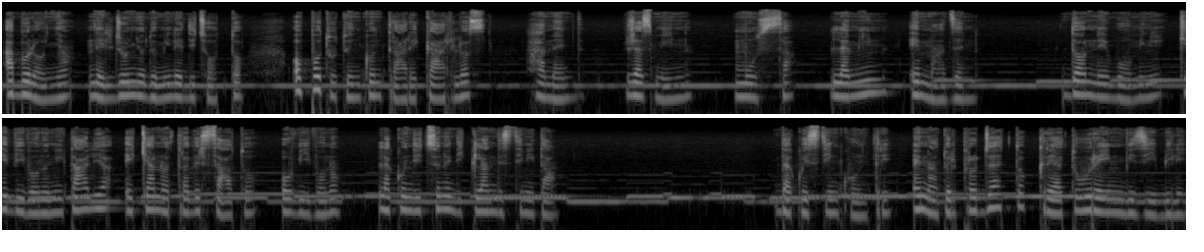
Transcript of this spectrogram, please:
A Bologna, nel giugno 2018, ho potuto incontrare Carlos, Hamed, Jasmine, Mussa, Lamin e Mazen donne e uomini che vivono in Italia e che hanno attraversato o vivono la condizione di clandestinità. Da questi incontri è nato il progetto Creature Invisibili,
